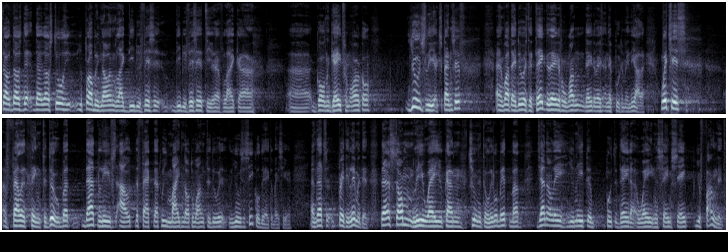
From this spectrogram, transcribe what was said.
So those, the, those tools, you, you, probably know them, like dbvisit, dbvisit you have like uh, uh, GoldenGate from Oracle, hugely expensive. And what they do is they take the data from one database and they put them in the other, which is a valid thing to do, but that leaves out the fact that we might not want to do it, use a SQL database here. And that's pretty limited. There's some leeway, you can tune it a little bit, but generally you need to put the data away in the same shape you found it.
